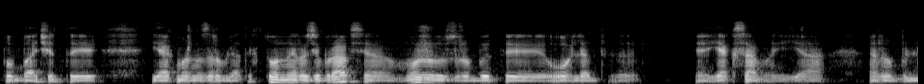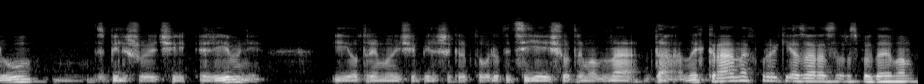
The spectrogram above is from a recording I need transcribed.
побачити, як можна заробляти. Хто не розібрався, можу зробити огляд, е, як саме я роблю, збільшуючи рівні і отримуючи більше криптовалюти цієї, що отримав на даних кранах, про які я зараз розповідаю вам.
